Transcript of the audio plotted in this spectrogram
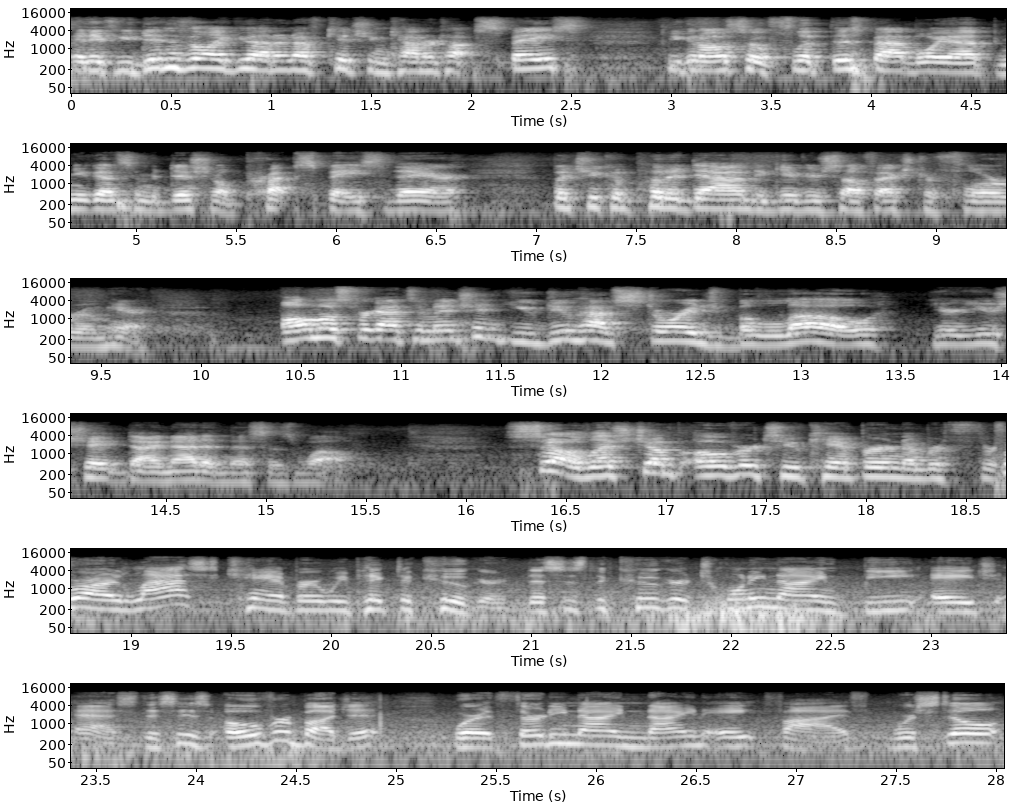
And if you didn't feel like you had enough kitchen countertop space, you can also flip this bad boy up and you got some additional prep space there. But you can put it down to give yourself extra floor room here. Almost forgot to mention, you do have storage below your U-shaped dinette in this as well. So let's jump over to camper number three. For our last camper, we picked a Cougar. This is the Cougar 29BHS. This is over budget. We're at 39,985. We're still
